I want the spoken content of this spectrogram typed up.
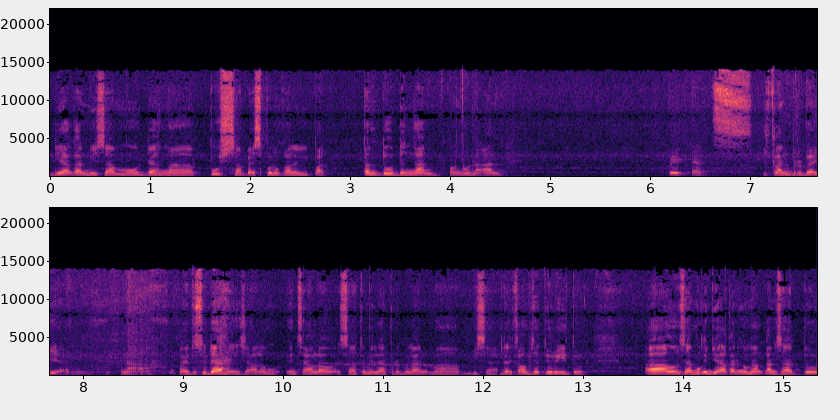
dia akan bisa mudah nge-push sampai 10 kali lipat. Tentu dengan penggunaan paid ads iklan berbayar. Nah kalau itu sudah insya Allah insya Allah 1 miliar per bulan bisa. Dan kamu bisa tiru itu Uh, saya mungkin juga akan mengembangkan satu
